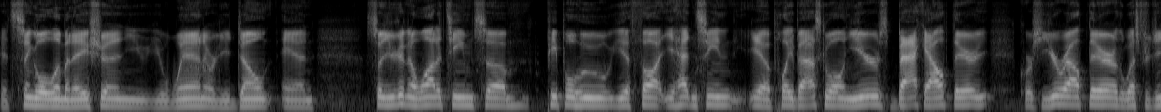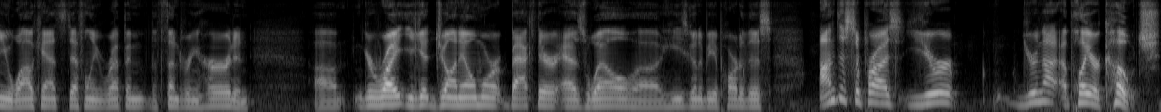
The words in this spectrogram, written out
It's single elimination. You you win or you don't, and so you're getting a lot of teams, um, people who you thought you hadn't seen you know, play basketball in years, back out there. Of course, you're out there. The West Virginia Wildcats definitely repping the Thundering Herd, and uh, you're right. You get John Elmore back there as well. Uh, he's going to be a part of this. I'm just surprised you're you're not a player coach.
